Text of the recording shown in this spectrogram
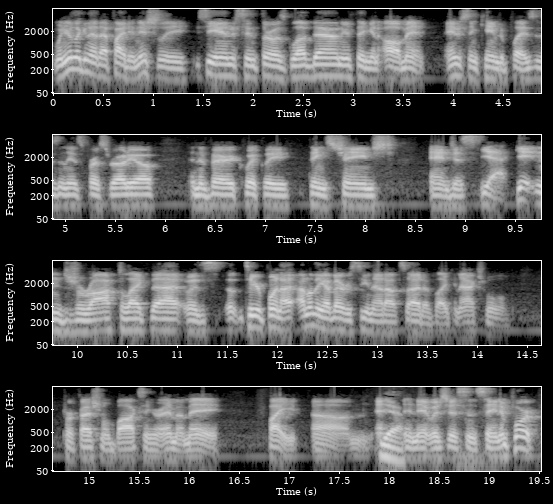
when you're looking at that fight initially, you see Anderson throw his glove down. You're thinking, oh man, Anderson came to play. This isn't his first rodeo. And then very quickly things changed and just yeah, getting dropped like that was to your point. I, I, don't think I've ever seen that outside of like an actual professional boxing or MMA fight. Um, and, yeah. and it was just insane. And poor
